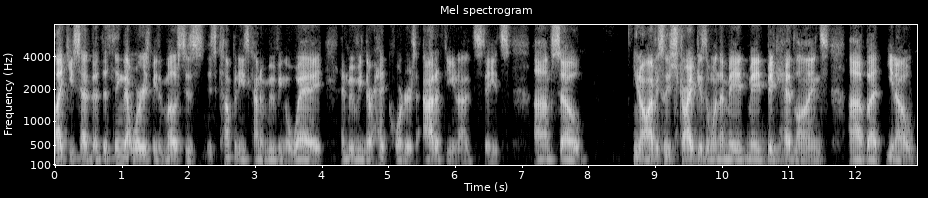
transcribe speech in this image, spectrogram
like you said, the, the thing that worries me the most is is companies kind of moving away and moving their headquarters out of the United States. Um, so you know, obviously Strike is the one that made made big headlines, uh, but you know,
